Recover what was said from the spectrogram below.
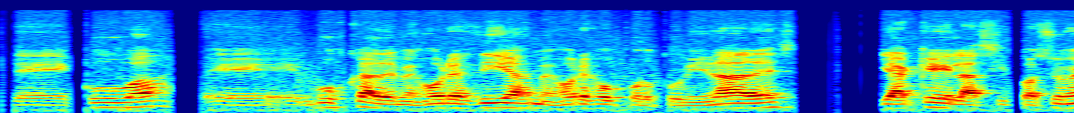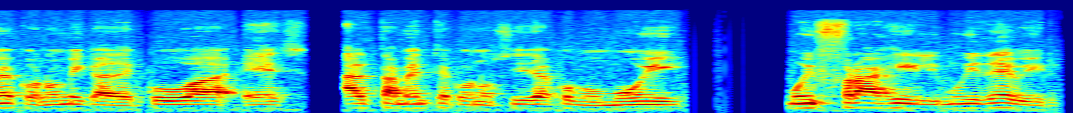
de Cuba en busca de mejores días, mejores oportunidades, ya que la situación económica de Cuba es altamente conocida como muy, muy frágil y muy débil.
